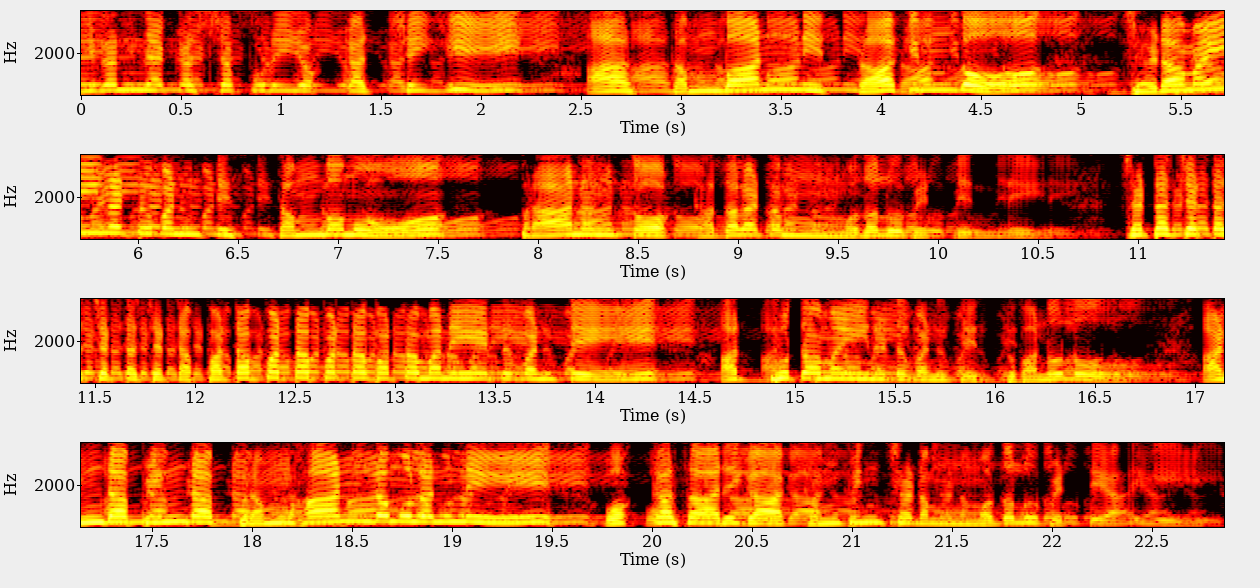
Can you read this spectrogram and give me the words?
హిరణ్యకశ్యపుడి యొక్క చెయ్యి ఆ స్తంభాన్ని తాకిందో జడమైనటువంటి స్తంభము ప్రాణంతో కదలటం మొదలు పెట్టింది. చట చట చట చట పట పట పట పటమనేటువంటి అద్భుతమైనటువంటి ధ్వనులు అండపిండ బ్రహ్మాండములన్నీ ఒక్కసారిగా కంపించడం మొదలు పెట్టాయి.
